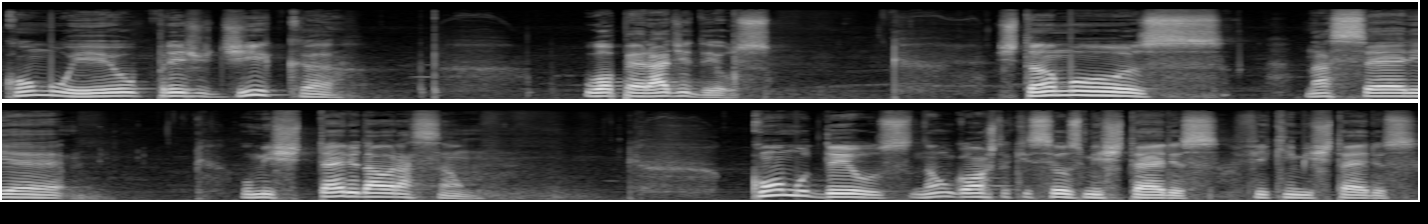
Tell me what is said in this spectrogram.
como eu prejudica o operar de Deus. Estamos na série O Mistério da Oração. Como Deus não gosta que seus mistérios fiquem mistérios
